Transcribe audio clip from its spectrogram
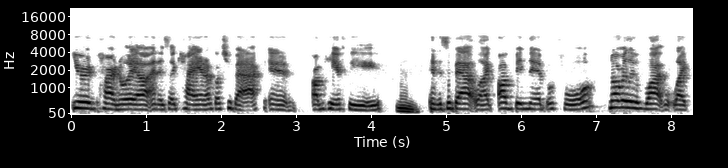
you're in paranoia and it's okay and I've got your back and I'm here for you Mm. and it's about like I've been there before not really with white like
